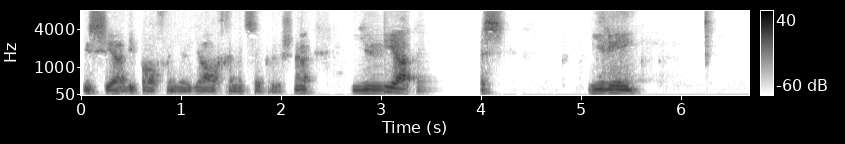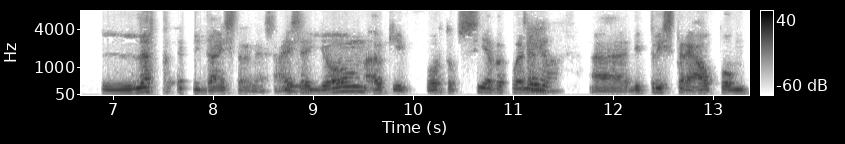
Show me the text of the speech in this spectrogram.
Josia die pa van Joachim en sy broers. Nou Josia is hierdie lig in die duisternis. Hy's 'n jong ouetjie word op sewe koning. Ja. Uh die priester help hom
